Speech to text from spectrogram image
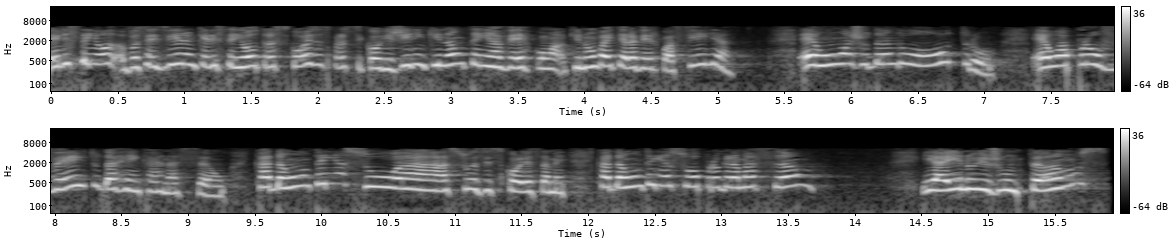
eles têm, vocês viram que eles têm outras coisas para se corrigirem que não tem a ver com a, que não vai ter a ver com a filha? É um ajudando o outro. É o aproveito da reencarnação. Cada um tem sua, as suas escolhas também. Cada um tem a sua programação. E aí nos juntamos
